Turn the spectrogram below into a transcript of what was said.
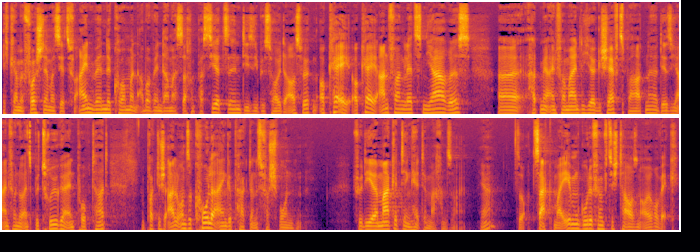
ich kann mir vorstellen, was jetzt für Einwände kommen, aber wenn damals Sachen passiert sind, die sie bis heute auswirken, okay, okay, Anfang letzten Jahres äh, hat mir ein vermeintlicher Geschäftspartner, der sich einfach nur als Betrüger entpuppt hat, praktisch all unsere Kohle eingepackt und ist verschwunden, für die er Marketing hätte machen sollen. Ja, so zack, mal eben gute 50.000 Euro weg.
